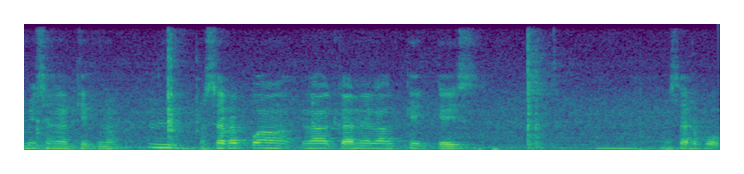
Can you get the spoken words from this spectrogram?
Kami sa nga cake, no? Mm. Masarap po ang ang kanilang cake, guys. Masarap po.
